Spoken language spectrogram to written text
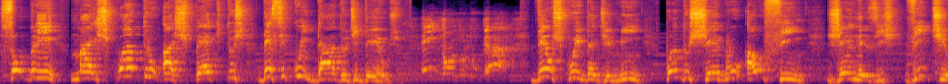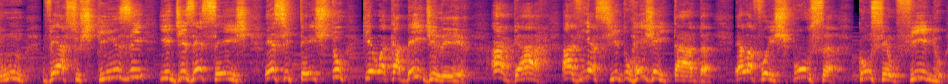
sobre mais quatro aspectos desse cuidado de Deus. Deus cuida de mim quando chego ao fim. Gênesis 21, versos 15 e 16. Esse texto que eu acabei de ler. Agar havia sido rejeitada. Ela foi expulsa com seu filho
